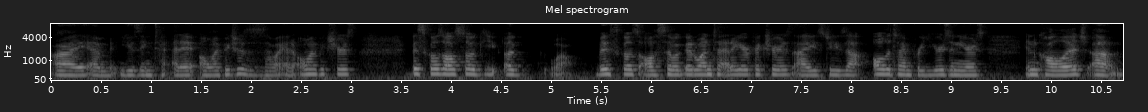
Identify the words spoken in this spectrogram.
I am using to edit all my pictures. This is how I edit all my pictures. VSCO is also a, well, VSCO is also a good one to edit your pictures. I used to use that all the time for years and years in college. Um,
